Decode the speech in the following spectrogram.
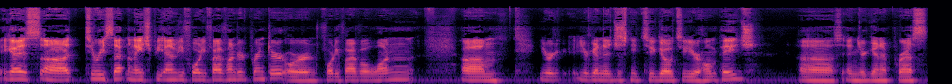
Hey guys, uh, to reset an HP Envy 4500 printer or 4501, um, you're you're gonna just need to go to your home page, uh, and you're gonna press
